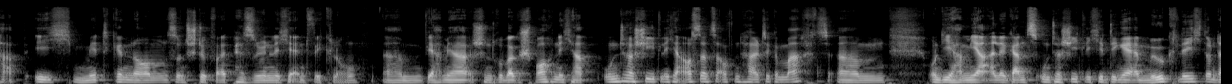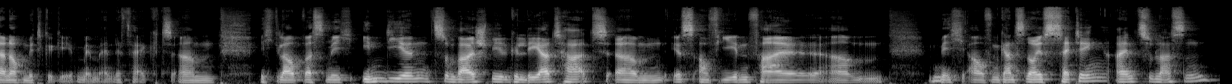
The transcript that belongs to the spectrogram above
habe ich mitgenommen so ein Stück weit persönliche Entwicklung. Ähm, wir haben ja schon drüber gesprochen, ich habe unterschiedliche Auslandsaufenthalte gemacht ähm, und die haben ja alle ganz unterschiedliche Dinge ermöglicht und dann auch mitgegeben im Endeffekt. Ähm, ich glaube, was mich Indien zum Beispiel gelehrt hat, ähm, ist auf jeden Fall ähm, mich auf ein ganz neues Setting einzulassen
